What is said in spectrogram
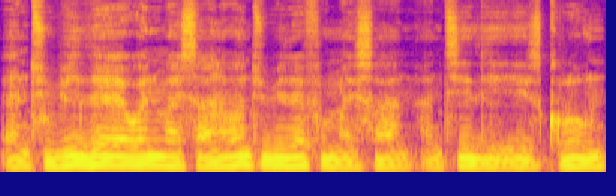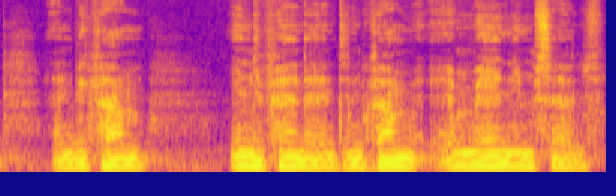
and to be there when my son, I want to be there for my son until he is grown and become independent and become a man himself.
